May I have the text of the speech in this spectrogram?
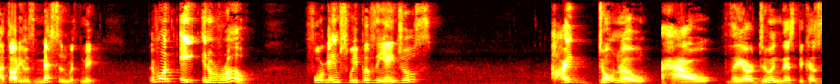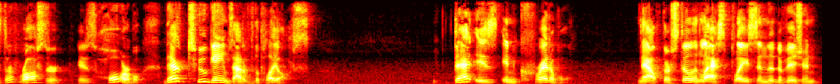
I thought he was messing with me. They've won eight in a row. Four game sweep of the Angels. I don't know how they are doing this because their roster is horrible. They're two games out of the playoffs. That is incredible. Now, they're still in last place in the division,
